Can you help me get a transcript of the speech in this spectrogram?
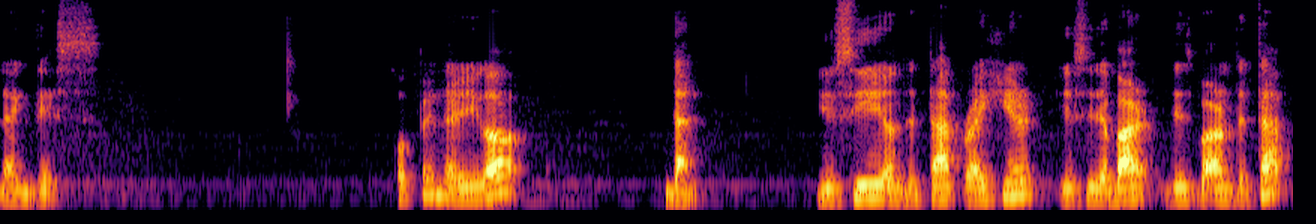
like this. Open, there you go, done. You see on the top right here, you see the bar, this bar on the top.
